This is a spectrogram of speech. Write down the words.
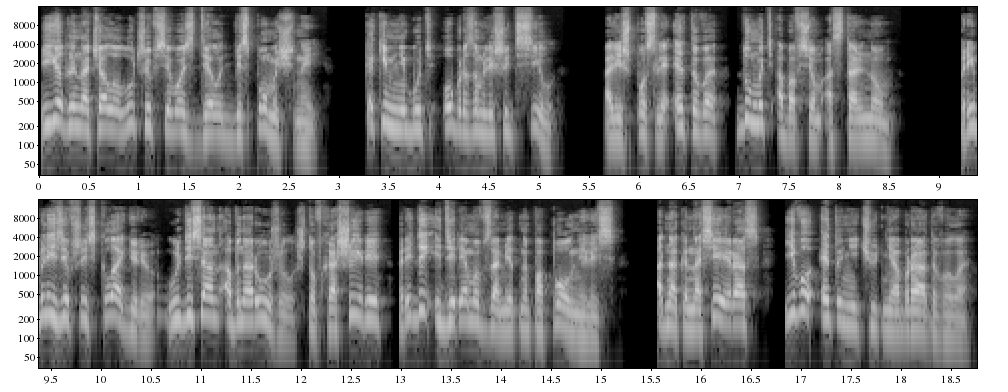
ее для начала лучше всего сделать беспомощной, каким-нибудь образом лишить сил, а лишь после этого думать обо всем остальном. Приблизившись к лагерю, Ульдисян обнаружил, что в Хашире ряды идеремов заметно пополнились. Однако на сей раз его это ничуть не обрадовало.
